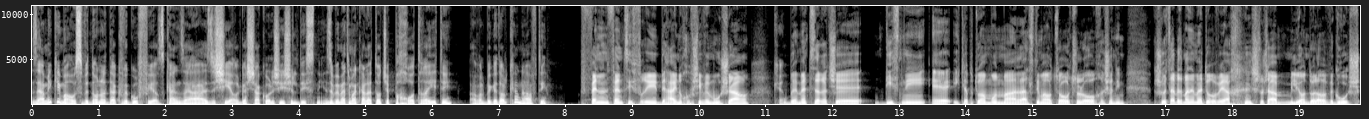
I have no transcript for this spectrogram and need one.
זה היה מיקי מאוס ודונלד דאק וגופי, אז כן, זה היה איזושהי הרגשה כלשהי של דיסני. זה באמת מהקלטות שפחות ראיתי, אבל בגדול כן, אהבתי. Fun and Fancy Free, דהיינו חופשי ומאושר, כן. הוא באמת סרט שדיסני אה, התלבטו המון מה לעשות עם ההוצאות שלו לאורך השנים. כשהוא יצא בזמן אמת הוא הרוויח שלושה מיליון דולר וגרוש,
